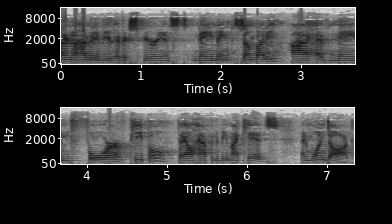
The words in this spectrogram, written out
I don't know how many of you have experienced naming somebody. I have named four people. They all happen to be my kids, and one dog.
